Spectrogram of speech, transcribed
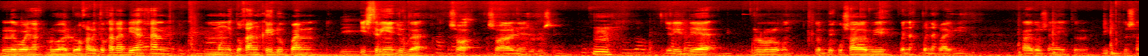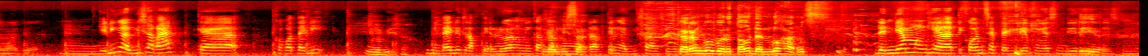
Lebih banyak dua dua kali itu karena dia kan menghitungkan kehidupan istrinya juga so- soalnya. Hmm. jadi dia perlu lebih usaha lebih banyak banyak lagi. Harusnya itu gitu sama aja Hmm, jadi nggak bisa kan? Kayak koko tadi? Nggak bisa. Minta ditraktir doang Nggak kalau bisa. mau traktir nggak bisa sih. Sekarang gue baru tahu dan lo harus. Dan dia mengkhianati konsep yang dia punya sendiri Iya. itu sebenarnya.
